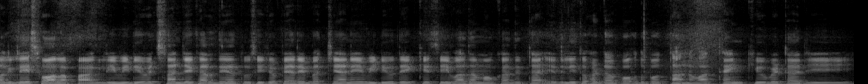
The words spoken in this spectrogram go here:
ਅਗਲੇ ਸਵਾਲ ਆਪਾਂ ਅਗਲੀ ਵੀਡੀਓ ਵਿੱਚ ਸਾਂਝੇ ਕਰਦੇ ਹਾਂ। ਤੁਸੀਂ ਜੋ ਪਿਆਰੇ ਬੱਚਿਆਂ ਨੇ ਵੀਡੀਓ ਦੇਖ ਕੇ ਸੇਵਾ ਦਾ ਮੌਕਾ ਦਿੱਤਾ, ਇਹਦੇ ਲਈ ਤੁਹਾਡਾ ਬਹੁਤ ਬਹੁਤ ਧੰਨਵਾਦ। ਥੈਂਕ ਯੂ ਬੇਟਾ ਜੀ।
